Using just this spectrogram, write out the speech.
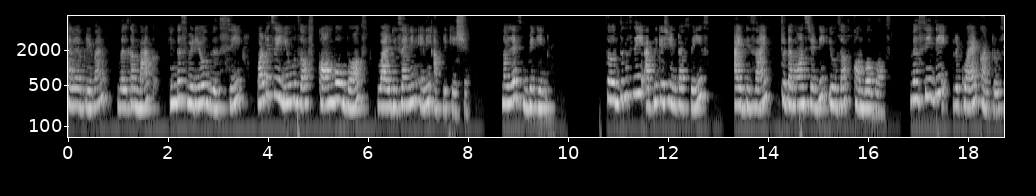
Hello everyone, welcome back. In this video, we'll see what is the use of combo box while designing any application. Now let's begin. So this is the application interface I designed to demonstrate the use of combo box. We'll see the required controls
